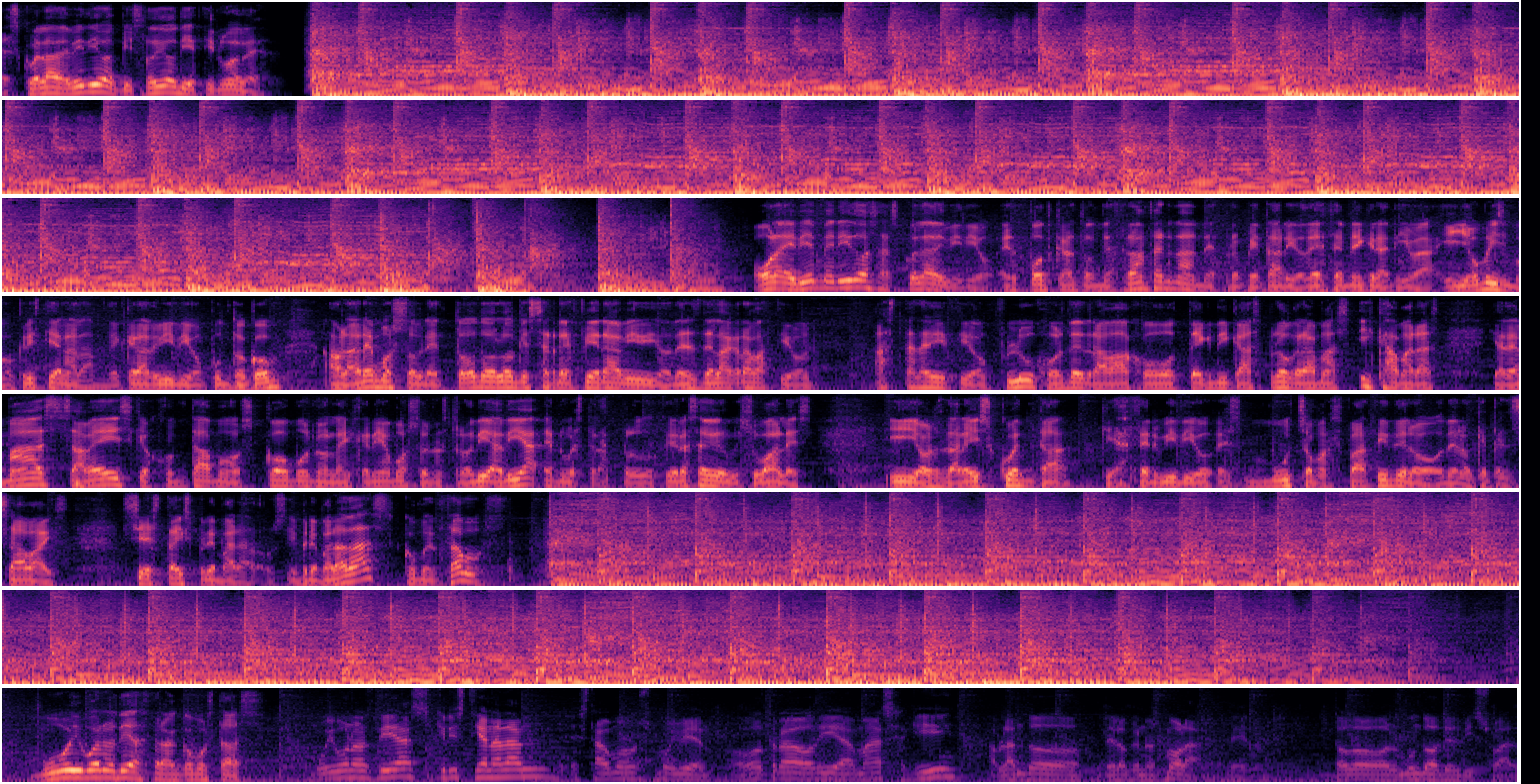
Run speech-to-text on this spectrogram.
Escuela de Vídeo, episodio 19. Hola y bienvenidos a Escuela de Vídeo, el podcast donde Fran Fernández, propietario de CM Creativa, y yo mismo, Cristian Adam, de creadvideo.com, hablaremos sobre todo lo que se refiere a vídeo, desde la grabación hasta la edición, flujos de trabajo, técnicas, programas y cámaras. Y además sabéis que os contamos cómo nos la ingeniamos en nuestro día a día en nuestras producciones audiovisuales. Y os daréis cuenta que hacer vídeo es mucho más fácil de lo, de lo que pensabais. Si estáis preparados y preparadas, comenzamos. Muy buenos días, Fran, ¿cómo estás? Muy buenos días, Cristian Adam. Estamos muy bien. Otro día más aquí hablando de lo que nos mola, de todo el mundo audiovisual.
